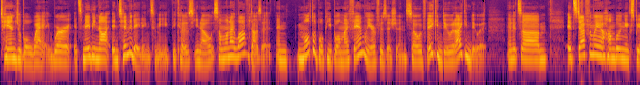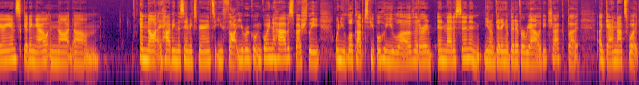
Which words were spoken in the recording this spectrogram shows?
tangible way where it's maybe not intimidating to me because you know someone I love does it and multiple people in my family are physicians so if they can do it I can do it and it's um it's definitely a humbling experience getting out and not um and not having the same experience that you thought you were going to have especially when you look up to people who you love that are in, in medicine and you know getting a bit of a reality check but again that's what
